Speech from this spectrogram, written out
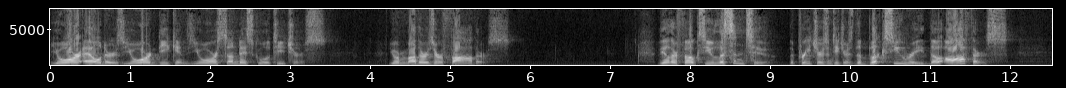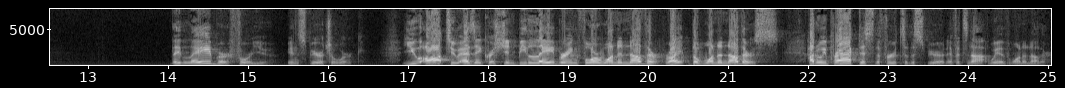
Your elders, your deacons, your Sunday school teachers, your mothers or fathers, the other folks you listen to, the preachers and teachers, the books you read, the authors. They labor for you in spiritual work. You ought to, as a Christian, be laboring for one another, right? The one another's. How do we practice the fruits of the Spirit if it's not with one another?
